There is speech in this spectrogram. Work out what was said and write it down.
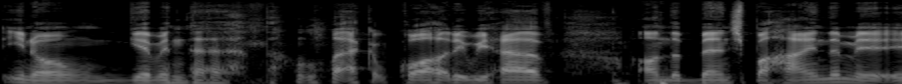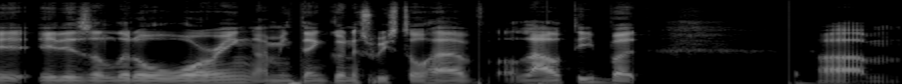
you know, given the, the, lack of quality we have on the bench behind him, it, it, it is a little worrying. I mean, thank goodness we still have Lauti, but um,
